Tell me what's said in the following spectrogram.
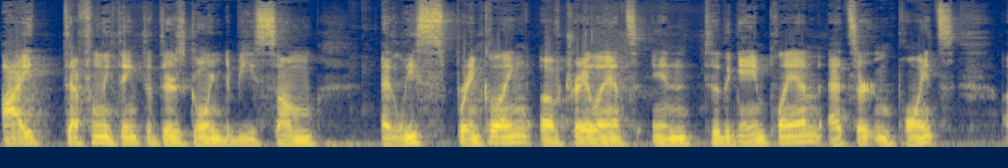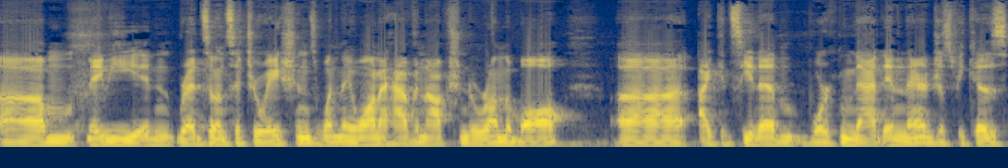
I definitely think that there's going to be some at least sprinkling of Trey Lance into the game plan at certain points. Um, maybe in red zone situations when they want to have an option to run the ball. Uh, I could see them working that in there just because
